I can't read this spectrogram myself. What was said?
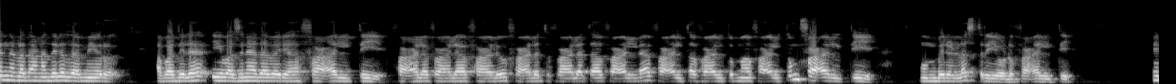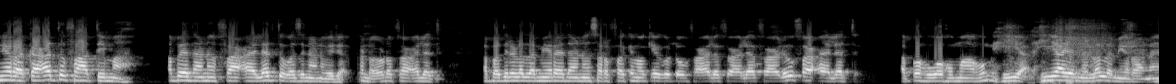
എന്നുള്ളതാണ് അതിലെ ദമീർ. അപ്പൊ അതിൽ ഈ വസന ഏതാ വരിക? ഫഅൽതി. ഫഅല ഫഅല ഫഅലു ഫഅലത ഫഅൽന ഫഅൽത ഫഅൽതുമ ഫഅൽതും ഫഅൽതി. മുമ്പിലുള്ള സ്ത്രീയോട് ഫഅൽതി. ഇനി റകഅത്തു ഫാത്തിമ. അപ്പൊ ഏതാണ്? ഫഅലത്ത് വസനാണ് വരിക. കണ്ടോ? അവിടെ ഫഅലത്ത്. അപ്പൊ അതിലുള്ള ദമീർ ഏതാണ്? സർഫാക്കി നോക്കിയാൽ കിട്ടും. ഫഅല ഫഅല ഫഅലു ഫഅലത്ത്. അപ്പൊ ഹുവ ഹുമാഹും ഹിയ. ഹിയ എന്നുള്ള ദമീറാണ്.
